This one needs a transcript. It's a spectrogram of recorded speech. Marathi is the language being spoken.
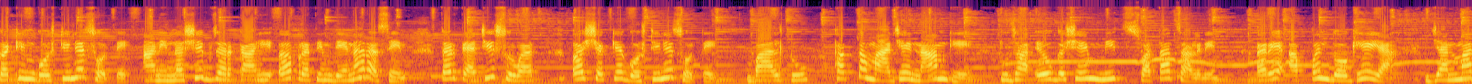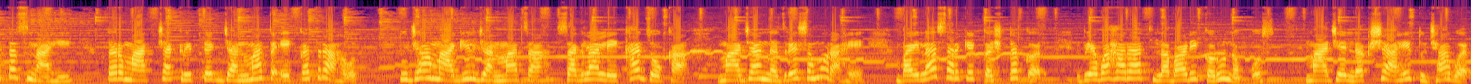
कठीण गोष्टीनेच होते. आणि नशीब जर काही अप्रतिम देणार असेल तर त्याची सुरुवात अशक्य गोष्टीनेच होते. बाल तू फक्त माझे नाम घे. तुझा योगक्षेम मीच स्वतः चालवेन. अरे आपण दोघे या. जन्मातच नाही तर मागच्या कित्येक जन्मात एकत्र आहोत. तुझ्या मागील जन्माचा सगळा लेखाजोखा माझ्या नजरेसमोर आहे. बैलासारखे कष्ट कर. व्यवहारात लबाडी करू नकोस. माझे लक्ष आहे तुझ्यावर.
